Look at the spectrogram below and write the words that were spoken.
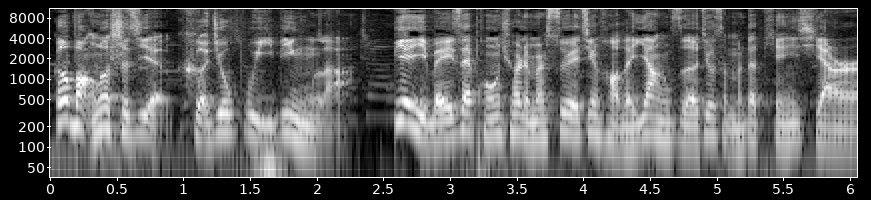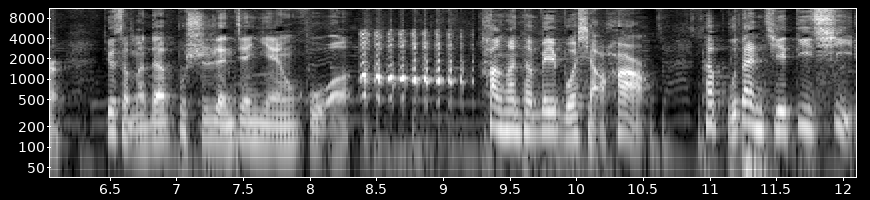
搁网络世界可就不一定了。别以为在朋友圈里面岁月静好的样子，就怎么的天仙儿，就怎么的不食人间烟火。看看他微博小号，他不但接地气，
